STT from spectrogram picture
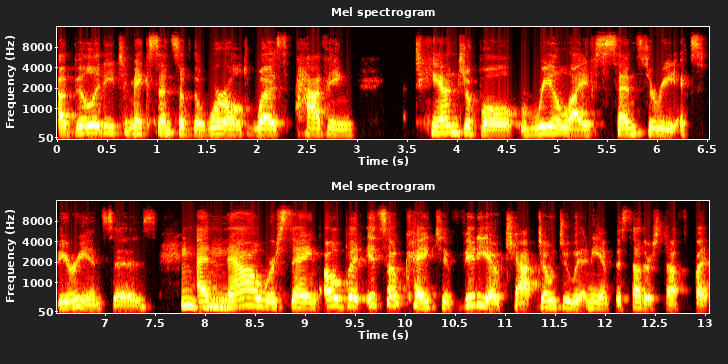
ability to make sense of the world was having tangible, real life sensory experiences. Mm-hmm. And now we're saying, oh, but it's okay to video chat. Don't do any of this other stuff. But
